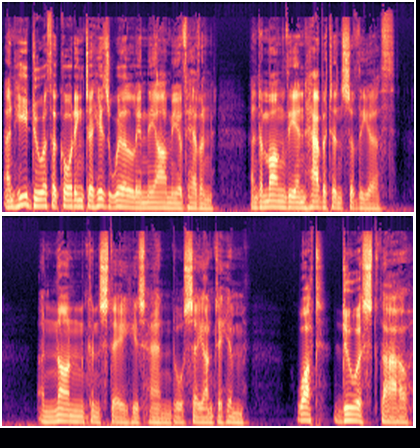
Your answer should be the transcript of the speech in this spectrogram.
And he doeth according to his will in the army of heaven, and among the inhabitants of the earth. And none can stay his hand, or say unto him, What doest thou?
